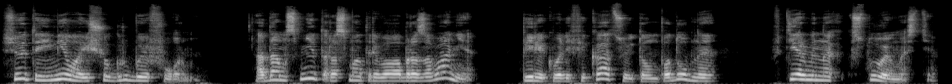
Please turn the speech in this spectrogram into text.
все это имело еще грубые формы. Адам Смит рассматривал образование, переквалификацию и тому подобное в терминах стоимости,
